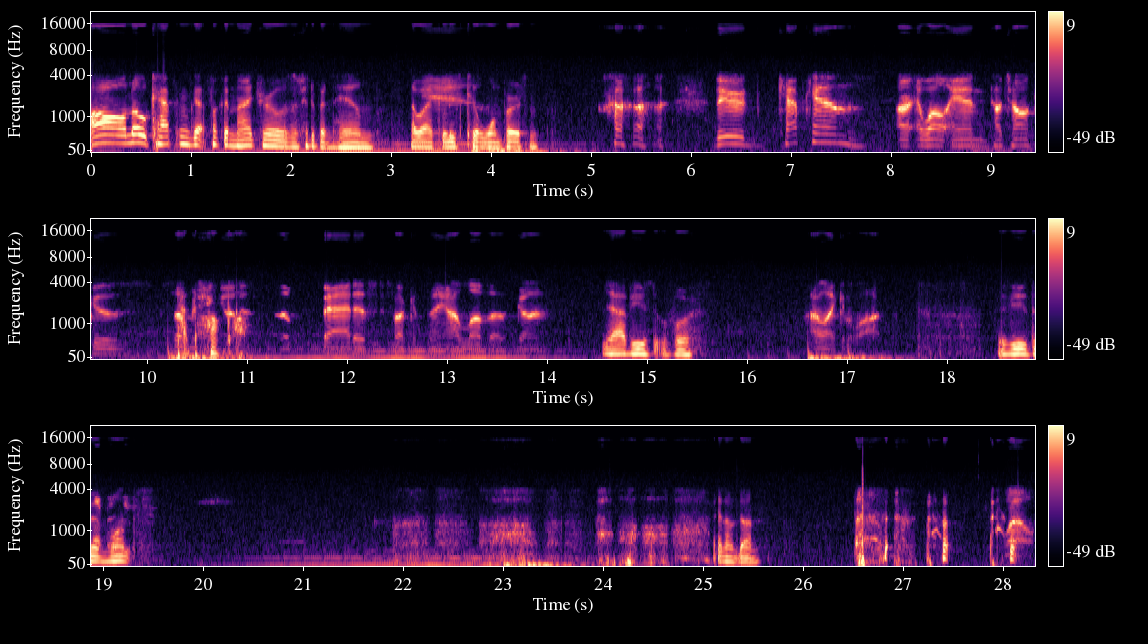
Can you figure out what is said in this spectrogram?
Oh no, Captain's got fucking nitros. It should have been him. That way I could at least kill one person. Dude, Kapkan, or, well, and Tachanka's submachine gun Tachanka. is the baddest fucking thing. I love that gun. Yeah, I've used it before. I like it a lot. I've used it once. And I'm done. Well.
